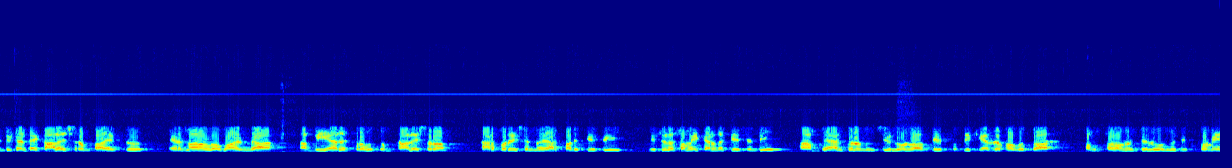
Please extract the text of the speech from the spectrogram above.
ఎందుకంటే కాళేశ్వరం ప్రాజెక్టు నిర్మాణంలో భాగంగా ఆ బీఆర్ఎస్ ప్రభుత్వం కాళేశ్వరం కార్పొరేషన్ను ఏర్పాటు చేసి నిధుల సమీకరణ చేసింది. ఆ బ్యాంకుల నుంచి లోన్లను తీసుకుంది. కేంద్ర ప్రభుత్వ సంస్థల నుంచి లోన్లు తీసుకొని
